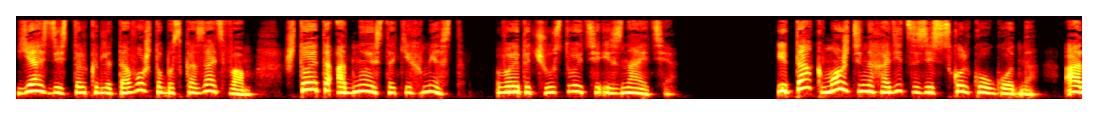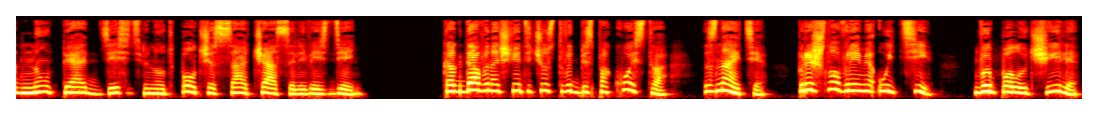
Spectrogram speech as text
Я здесь только для того, чтобы сказать вам, что это одно из таких мест. Вы это чувствуете и знаете. Итак, можете находиться здесь сколько угодно. Одну, пять, десять минут, полчаса, час или весь день. Когда вы начнете чувствовать беспокойство, знайте, пришло время уйти. Вы получили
